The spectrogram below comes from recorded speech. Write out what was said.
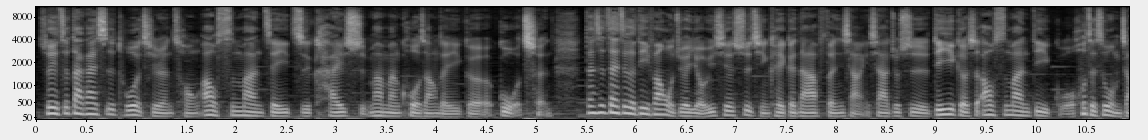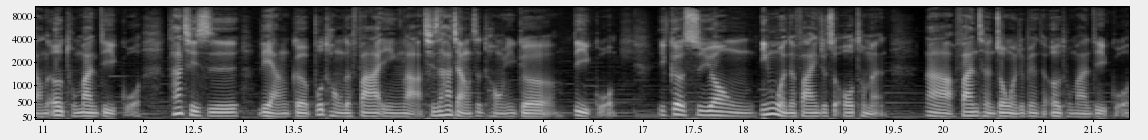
所以这大概是土耳其人从奥斯曼这一支开始慢。慢扩张的一个过程，但是在这个地方，我觉得有一些事情可以跟大家分享一下。就是第一个是奥斯曼帝国，或者是我们讲的鄂图曼帝国，它其实两个不同的发音啦。其实它讲的是同一个帝国，一个是用英文的发音，就是 Ottoman。那翻成中文就变成鄂图曼帝国。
